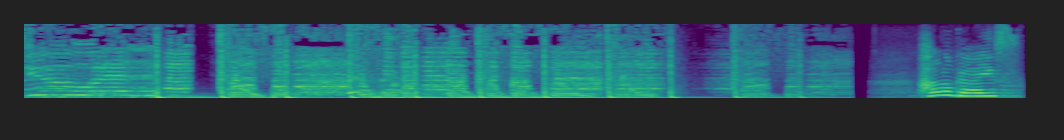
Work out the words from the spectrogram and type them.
Halo guys,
